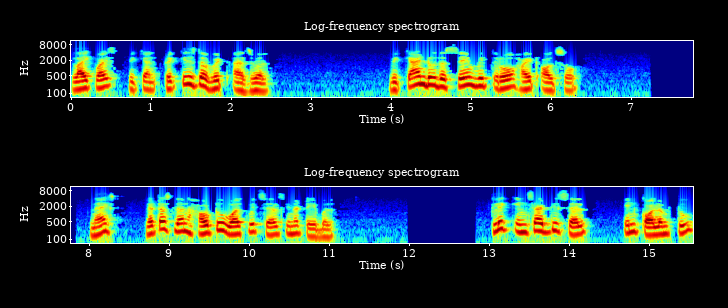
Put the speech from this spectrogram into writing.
Likewise, we can decrease the width as well. We can do the same with row height also. Next, let us learn how to work with cells in a table. Click inside the cell in column 2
